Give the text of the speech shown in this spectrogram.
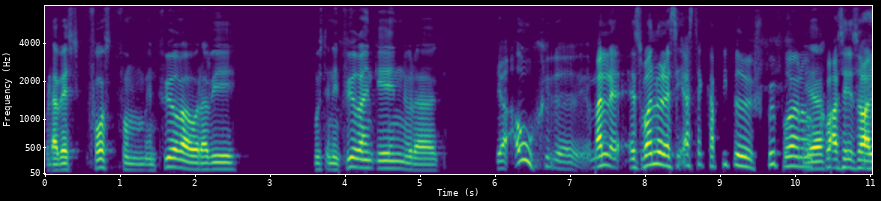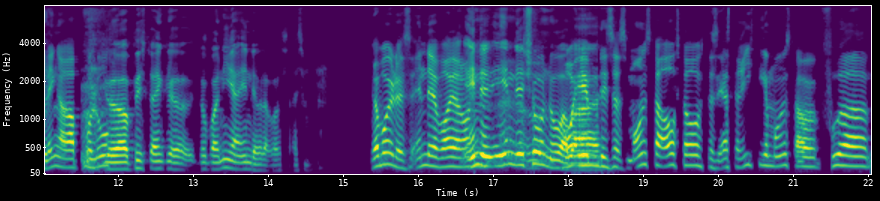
Oder wärst du gefasst vom Entführer oder wie? Musst du in den Entführer entgehen oder Ja, auch. Äh, meine, es war nur das erste Kapitel spielbar, noch Ja. quasi so ein längerer Prolog. ja, bist du eigentlich, da war nie ein Ende oder was? Also, Jawohl, das Ende war ja dann, Ende, Ende äh, schon noch, wo aber, eben dieses Monster auftaucht, das erste richtige Monster, vorher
